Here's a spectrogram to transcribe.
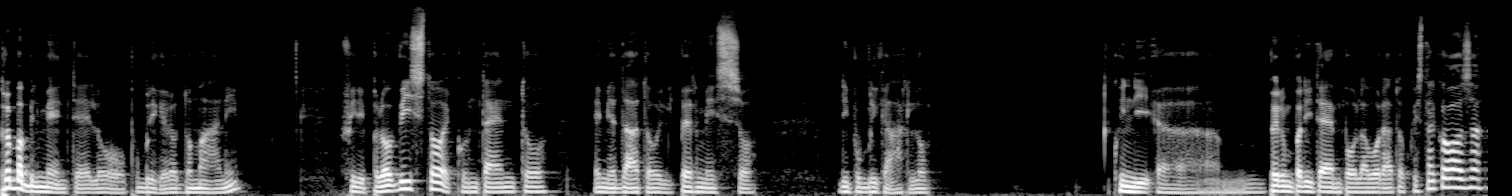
Probabilmente lo pubblicherò domani. Philip l'ho visto, è contento e mi ha dato il permesso di pubblicarlo. Quindi uh, per un po' di tempo ho lavorato a questa cosa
